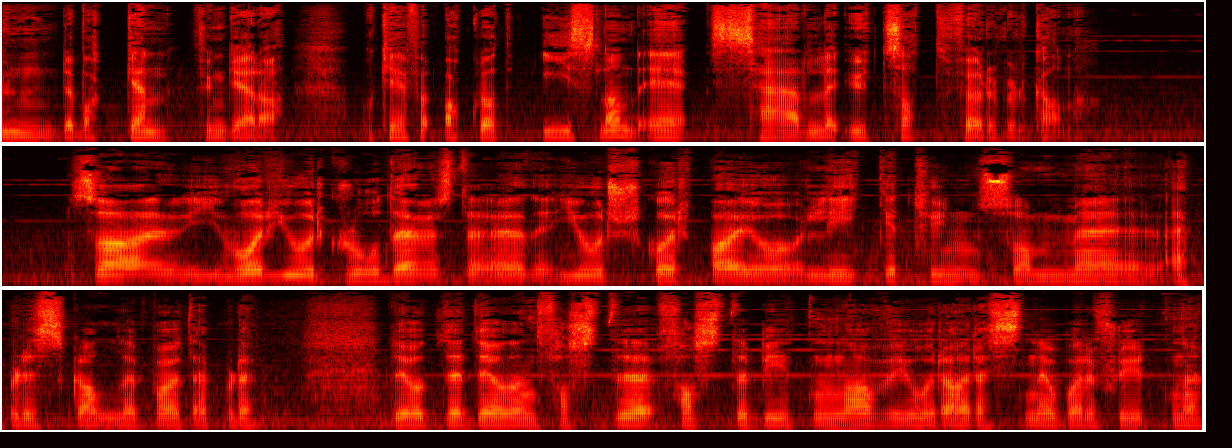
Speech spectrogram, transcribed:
under bakken fungerer, og hvorfor akkurat Island er særlig utsatt for vulkaner. Så vår jordklode, det, jordskorpa, er jo like tynn som eh, epleskallet på et eple. Det er jo, det, det er jo den faste, faste, biten av jorda. Resten er jo bare flytende,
